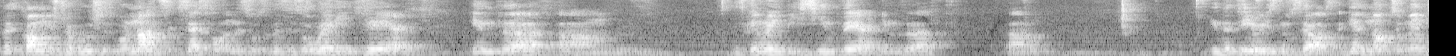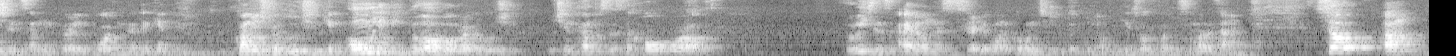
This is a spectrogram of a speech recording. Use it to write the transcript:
that communist revolutions were not successful, and this was this is already there in the um, this can already be seen there in the um, in the theories themselves. Again, not to mention something very important that again, communist revolution can only be global revolution, which encompasses the whole world. For reasons I don't necessarily want to go into, but you know, we can talk about this some other time. So, um,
